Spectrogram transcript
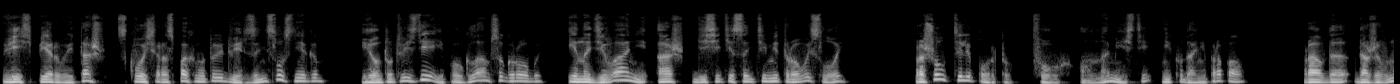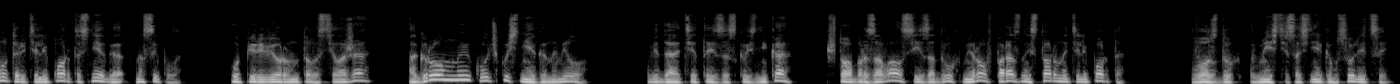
Весь первый этаж сквозь распахнутую дверь занесло снегом, и он тут везде, и по углам сугробы, и на диване аж десятисантиметровый слой. Прошел к телепорту. Фух, он на месте, никуда не пропал. Правда, даже внутрь телепорта снега насыпало. У перевернутого стеллажа огромную кучку снега намело. Видать, это из-за сквозняка, что образовался из-за двух миров по разные стороны телепорта. Воздух вместе со снегом с улицы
